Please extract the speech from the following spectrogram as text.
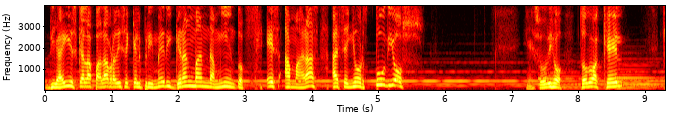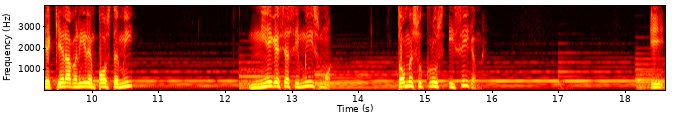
De ahí es que la palabra dice que el primer y gran mandamiento es amarás al Señor tu Dios. Jesús dijo, todo aquel que quiera venir en pos de mí, niéguese a sí mismo, tome su cruz y sígame. Y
